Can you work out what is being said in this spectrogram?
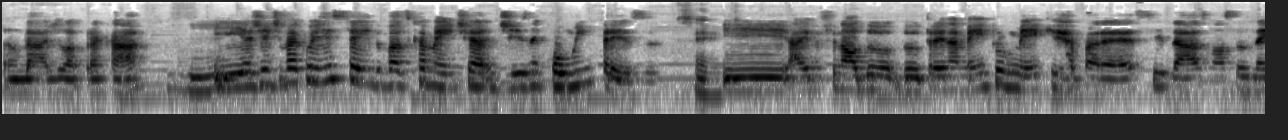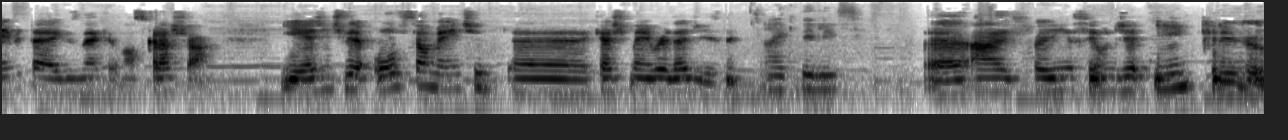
andar de lá pra cá. Uhum. E a gente vai conhecendo basicamente a Disney como empresa. Certo. E aí no final do, do treinamento o Mickey aparece e dá as nossas name tags, né? Que é o nosso crachá. E aí a gente vira oficialmente é, cast member da Disney. Ai, que delícia. É, ai, foi assim, um dia incrível.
